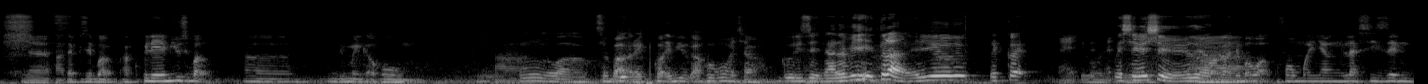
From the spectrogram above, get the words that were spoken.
Yes. Ha, tapi sebab aku pilih MU sebab uh, dia main kat home. Okay. Ha, Hmm, wow. Sebab rekod MU kat home pun macam Good reason. Nah, tapi itulah you rekod Malaysia-Malaysia turun. tu. ah. dia bawa performance yang last season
